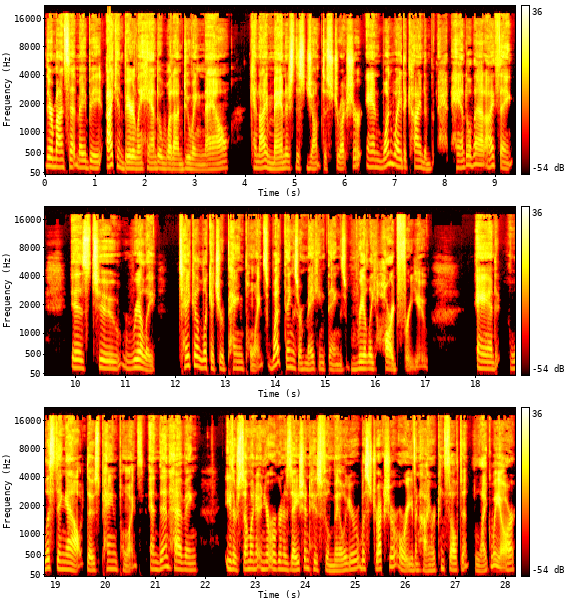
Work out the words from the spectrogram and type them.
their mindset may be, I can barely handle what I'm doing now can I manage this jump to structure? And one way to kind of handle that, I think, is to really take a look at your pain points. What things are making things really hard for you? And listing out those pain points and then having either someone in your organization who's familiar with structure or even hire a consultant like we are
